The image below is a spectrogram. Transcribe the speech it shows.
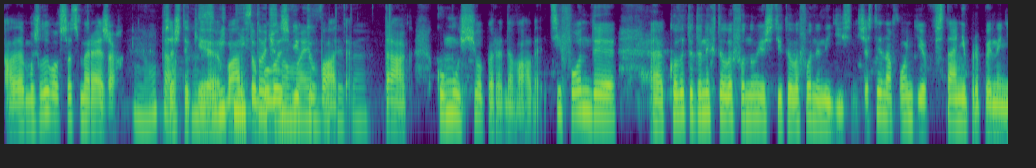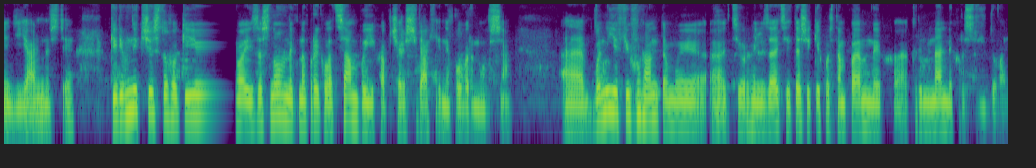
але можливо в соцмережах ну, так. все ж таки варто було звітувати. Бути, так. кому що передавали. Ці фонди, е, коли ти до них телефонуєш, ці телефони не дійсні. Частина фондів в стані припинення діяльності. Керівник чистого Києва і засновник, наприклад, сам виїхав через шлях і не повернувся. Е, вони є фігурантами е, ці організації, теж якихось там певних кримінальних розслідувань.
